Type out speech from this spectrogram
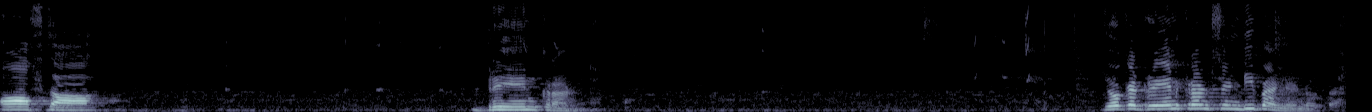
of the drain current जो कि ड्रेन करंट से इंडिपेंडेंट होता है।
